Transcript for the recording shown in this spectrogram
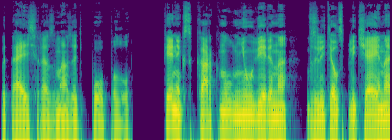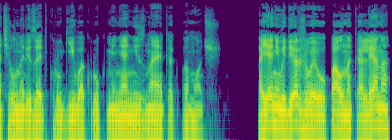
пытаясь размазать по полу. Феникс каркнул неуверенно, взлетел с плеча и начал нарезать круги вокруг меня, не зная, как помочь. А я, не выдерживая, упал на колено,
